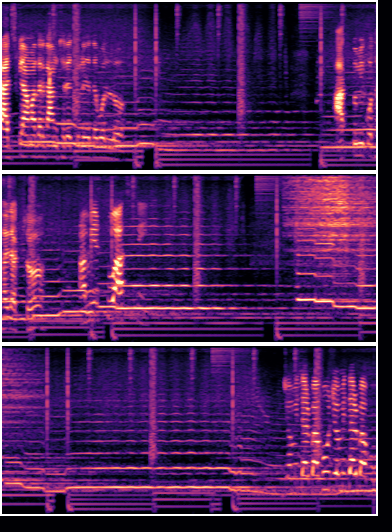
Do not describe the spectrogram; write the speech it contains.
আজকে আমাদের গ্রাম ছেড়ে চলে যেতে বলল। আর তুমি কোথায় যাচ্ছ? আমি একটু আসছি। জমিদার বাবু জমিদার বাবু।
